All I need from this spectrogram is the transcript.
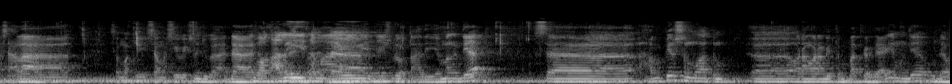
masalah. Sama sama si Wisnu juga ada. Dua kali sama Ada, Aing, dua kali. Emang dia se- hampir semua tem- eh, orang-orang di tempat kerjanya emang dia udah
